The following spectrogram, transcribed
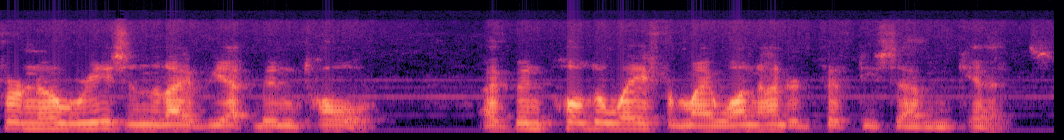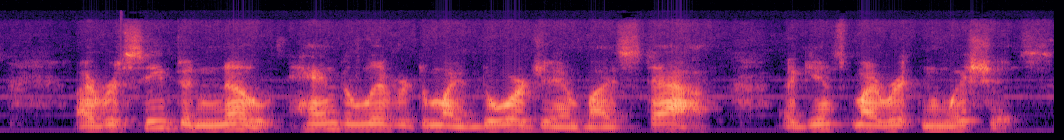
for no reason that I've yet been told. I've been pulled away from my 157 kids. I've received a note hand delivered to my door jamb by staff against my written wishes.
